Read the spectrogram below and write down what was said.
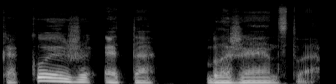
Какое же это блаженство!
